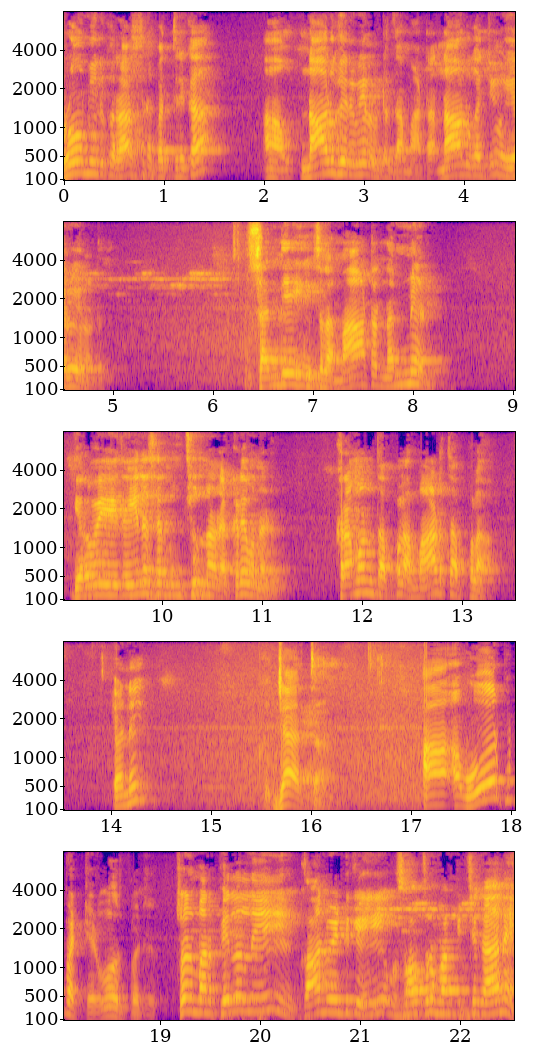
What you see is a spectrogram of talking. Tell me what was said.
రోమిలకు రాసిన పత్రిక నాలుగు ఇరవై వేలు ఉంటుంది అన్నమాట నాలుగు అజ్యం ఇరవై వేలు ఉంటుంది. సందేహించల మాట నమ్మాడు. ఇరవై ఐదు అయినా సరే నుంచున్నాడు అక్కడే ఉన్నాడు. క్రమం తప్పల మాట తప్పల. ఏమండి? జాగ్రత్త. ఓర్పు పట్టాడు ఓర్పు పట్టాడు. చూడండి మన పిల్లల్ని కాన్వెంట్కి ఒక సంవత్సరం పంపించగానే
